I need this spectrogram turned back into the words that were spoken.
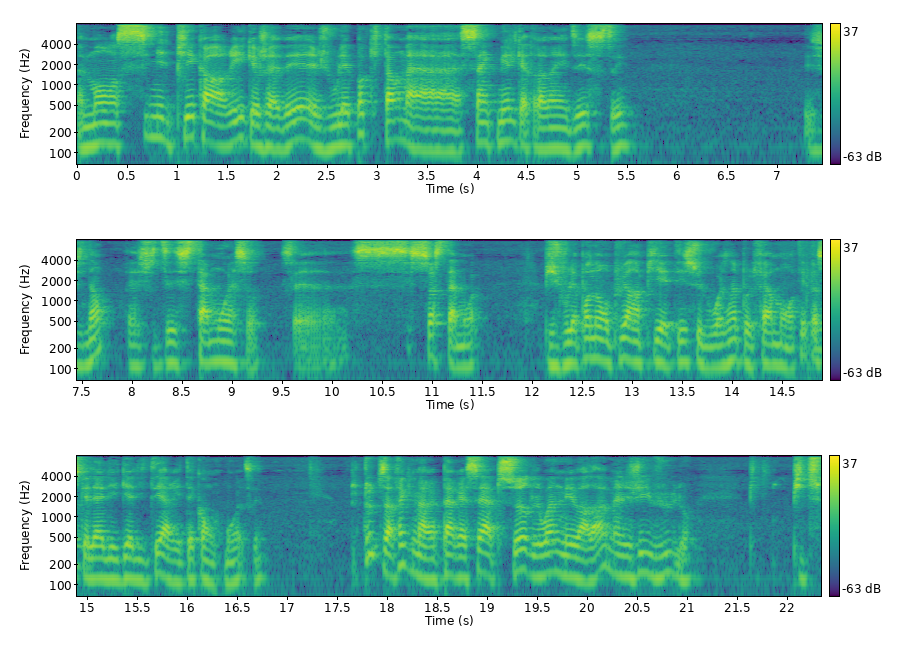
mon 6000 pieds carrés que j'avais, je voulais pas qu'il tombe à 5090, tu sais. Je dis non, je dis c'est à moi ça. Ça c'est à moi. Puis je voulais pas non plus empiéter sur le voisin pour le faire monter parce que la légalité arrêtait contre moi, tu sais. Toutes les affaires qui me paraissaient absurdes, loin de mes valeurs, mais j'ai vu, là. Puis, puis tu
